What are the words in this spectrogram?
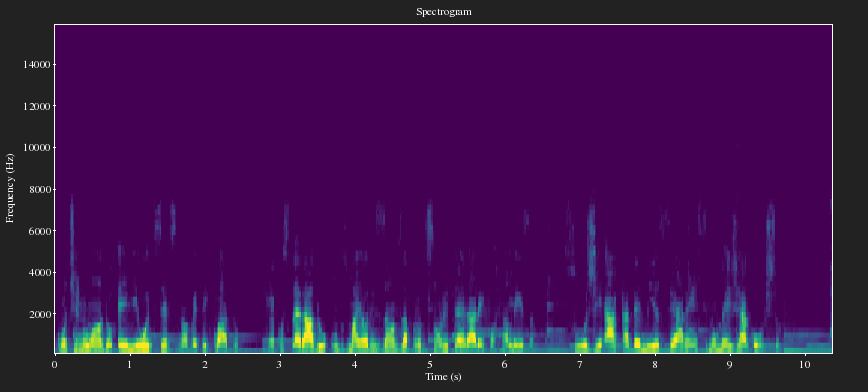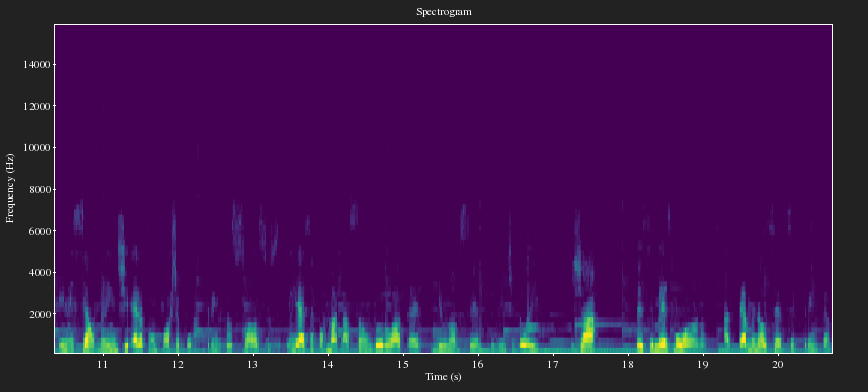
Continuando em 1894, que é considerado um dos maiores anos da produção literária em Fortaleza, surge a Academia Cearense no mês de agosto. Inicialmente era composta por 30 sócios e essa formatação durou até 1922. Já desse mesmo ano até 1930,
